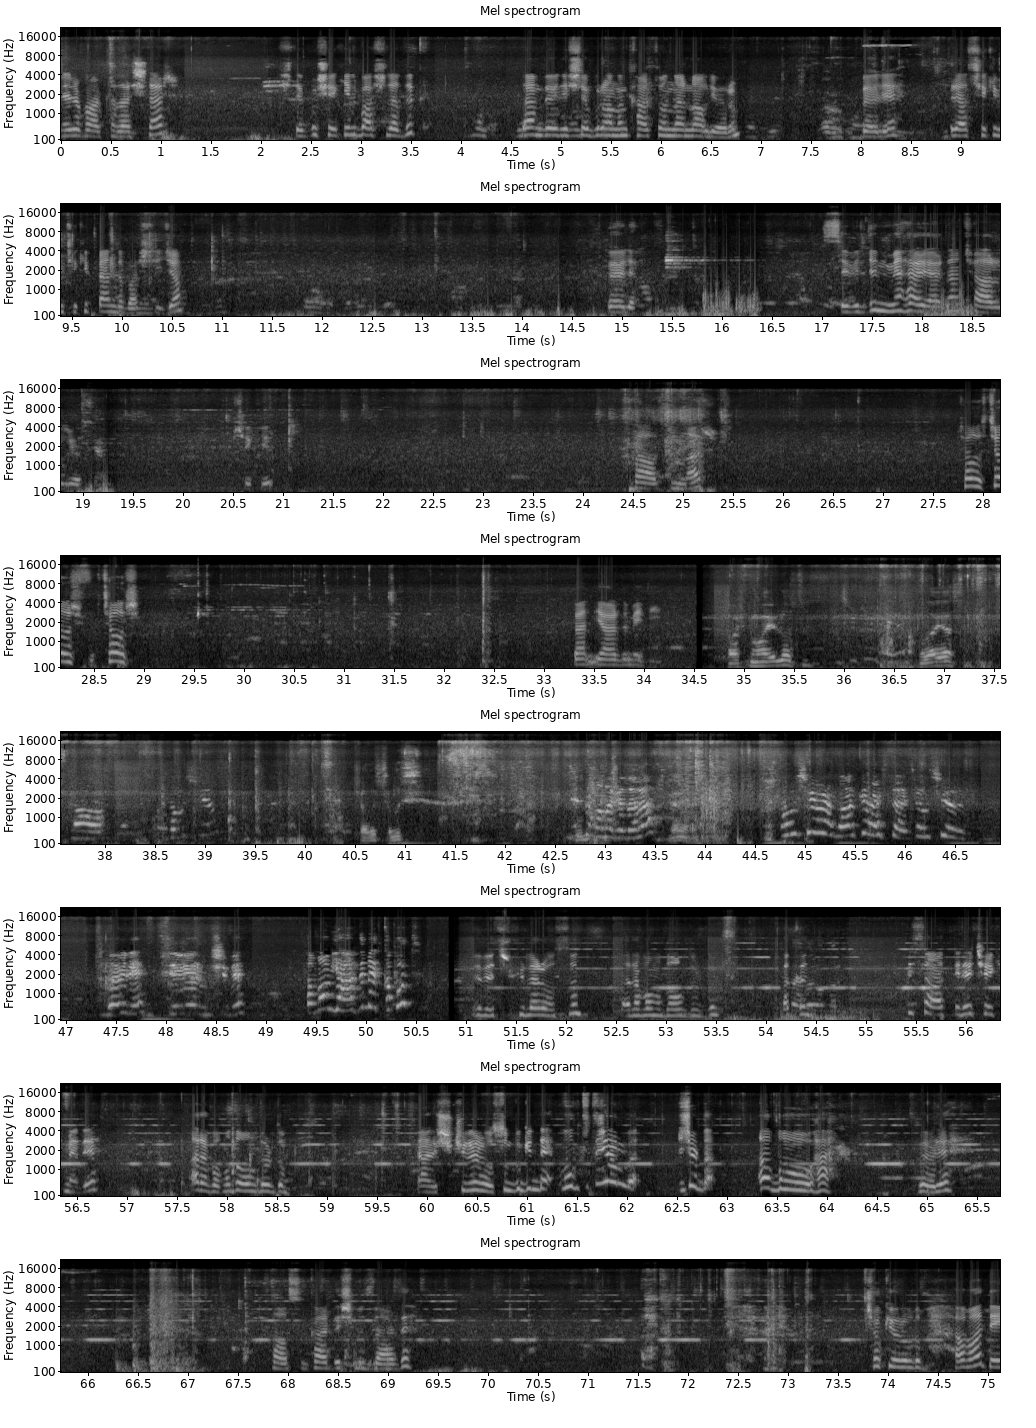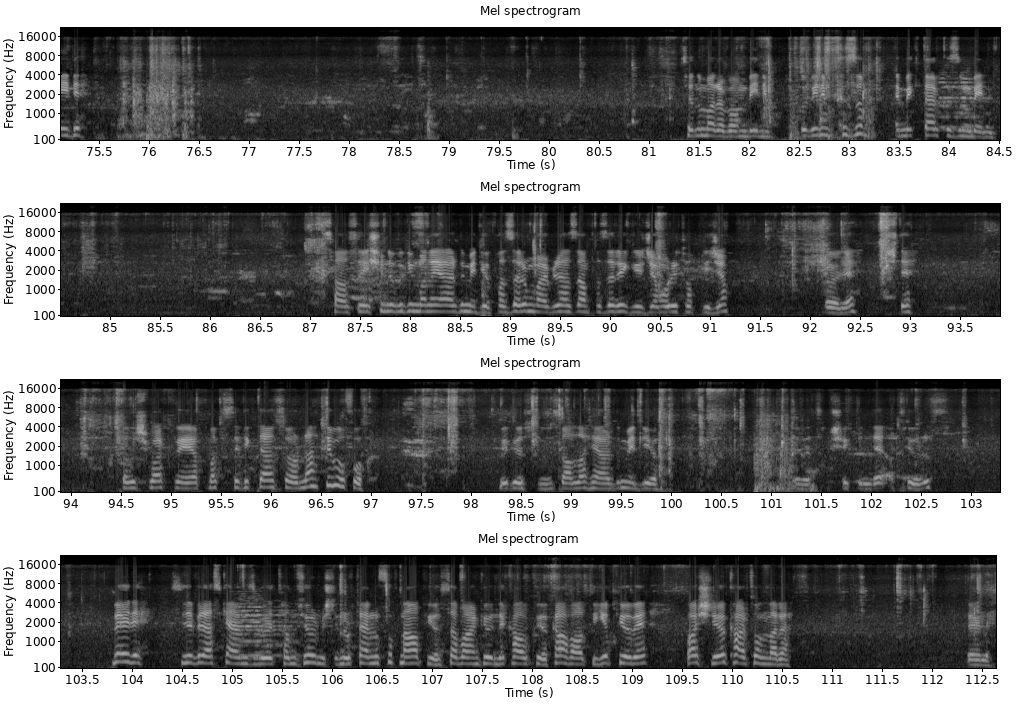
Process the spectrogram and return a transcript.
Merhaba arkadaşlar. İşte bu şekil başladık. Ben böyle işte buranın kartonlarını alıyorum. Böyle biraz çekim çekip ben de başlayacağım. Böyle. Sevildin mi her yerden çağrılıyorsun. Bu şekil. Sağ olsunlar. Çalış çalış çalış. Ben yardım edeyim. Başkanım hayırlı olsun. Kolay gelsin. Çalışıyor. Çalış çalış. Ne zamana kadar ha? Evet. Çalışıyorum arkadaşlar çalışıyorum. Böyle seviyorum işimi. Tamam yardım et kapat. Evet şükürler olsun. Arabamı doldurdum. Bakın bir saat bile çekmedi. Arabamı doldurdum. Yani şükürler olsun. Bugün de bu tutacağım mı? Şurada. Abu ha. Böyle. Sağ olsun kardeşimiz verdi. Çok yoruldum ama değdi. Canım arabam benim. Bu benim kızım. Emektar kızım benim. Sağ olsun şimdi bugün bana yardım ediyor. Pazarım var. Birazdan pazara gireceğim. Orayı toplayacağım. İşte çalışmak ve yapmak istedikten sonra değil mi Ufuk? Görüyorsunuz Allah yardım ediyor. Evet bu şekilde atıyoruz. Böyle size biraz kendimizi böyle tanıtıyorum işte. Nurten Ufuk ne yapıyor? Sabahın köründe kalkıyor, kahvaltı yapıyor ve başlıyor kartonlara. Böyle.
